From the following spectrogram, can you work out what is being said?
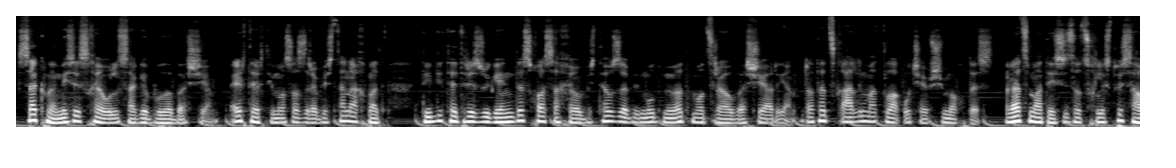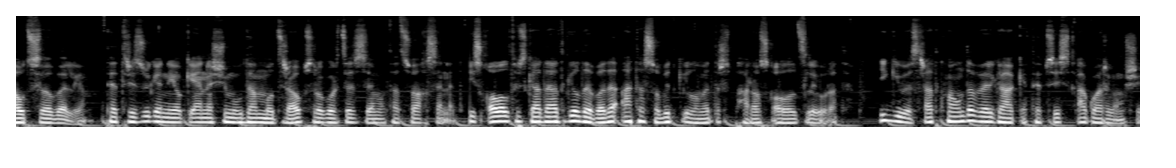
საქმე მისი სხეულის აგებულებაშია. ერთ-ერთი მოსაზრების თანახმად, დიდი თეთრი ზვიგენი და სხვა სახეობის თევზები მუდმივად მოძრაობაში არიან, რათა წყალი მათ ლაყუჩებში მოხვდეს, რაც მათი სიცოცხლისთვის აუცილებელია. თეთრი ზვიგენი ოკეანეში მუდამ მოძრაობს, როგორც ეს ზემოთაც ვახსენეთ. ის ყოველთვის გადაადგილდება და ათასობით კილომეტრს ფარავს ყოველწლიურად. იგივეს რა თქმა უნდა ვერ გააკეთებს ის აკვარიუმში.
